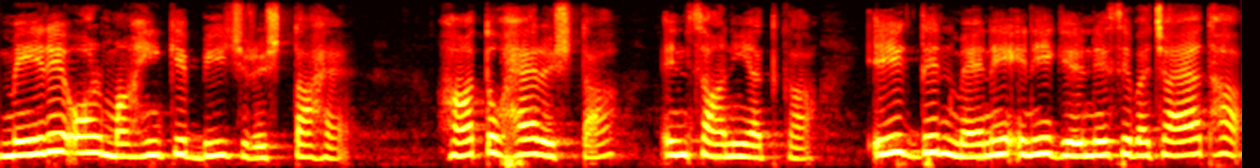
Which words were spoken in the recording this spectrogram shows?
मेरे और माही के बीच रिश्ता है। हाँ तो है रिश्ता, इंसानियत का। एक दिन मैंने इन्हें गिरने से बचाया था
